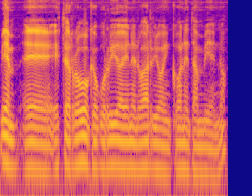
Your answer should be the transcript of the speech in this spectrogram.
Bien, eh, este robo que ha ocurrido ahí en el barrio Incone también, ¿no?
